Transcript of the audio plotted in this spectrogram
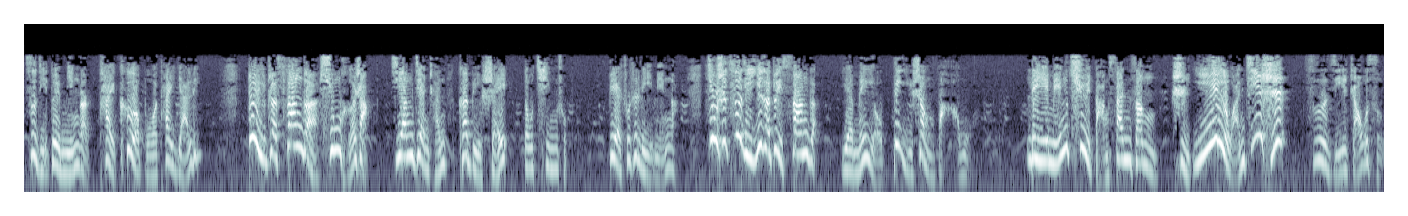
自己对明儿太刻薄、太严厉。对于这三个凶和尚，江建成可比谁都清楚。别说是李明啊，就是自己一个对三个，也没有必胜把握。李明去挡三僧是以卵击石，自己找死。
